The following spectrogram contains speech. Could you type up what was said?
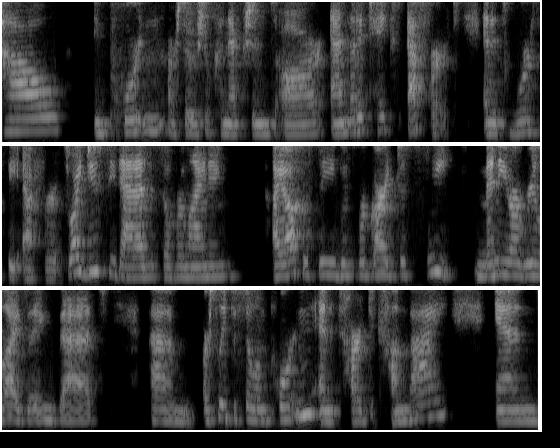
how important our social connections are and that it takes effort and it's worth the effort. So I do see that as a silver lining. I also see with regard to sleep, many are realizing that um, our sleep is so important and it's hard to come by. And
